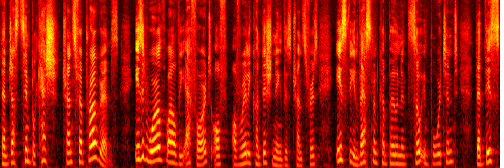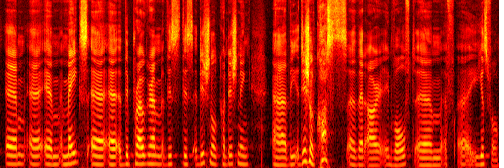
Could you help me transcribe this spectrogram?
than just simple cash transfer programs. Is it worthwhile the effort of, of really conditioning these transfers? Is the investment component so important that this um, uh, um, makes uh, uh, the program, this, this additional conditioning, uh, the additional costs uh, that are involved um, uh, useful?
